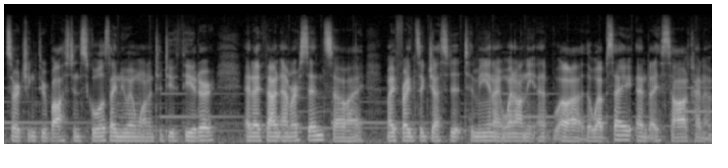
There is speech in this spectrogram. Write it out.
Searching through Boston schools, I knew I wanted to do theater and I found Emerson, so I, my friend suggested it to me and I went on the, uh, the website and I saw kind of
